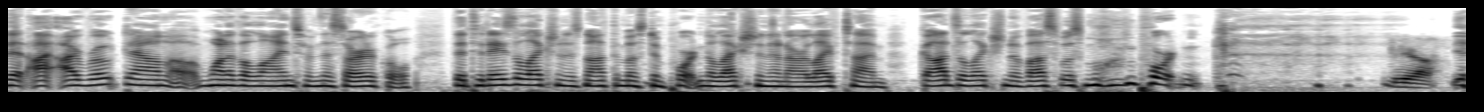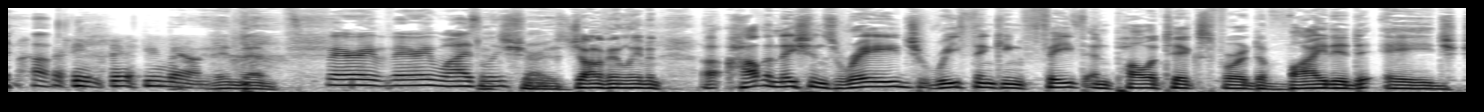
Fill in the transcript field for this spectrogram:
that I, I, wrote down uh, one of the lines from this article that today's election is not the most important election in our lifetime. God's election of us was more important. Yeah. yeah. Amen. Amen. Very, very wisely it sure said. is. Jonathan Leeman, uh, How the Nations Rage, Rethinking Faith and Politics for a Divided Age.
